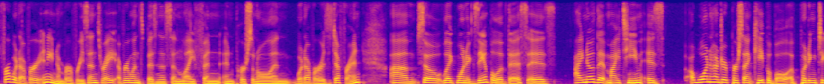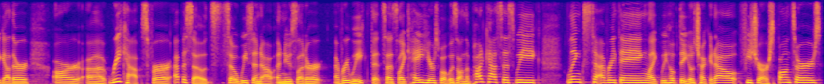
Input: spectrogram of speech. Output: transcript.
for whatever, any number of reasons, right? Everyone's business and life and, and personal and whatever is different. Um, so, like, one example of this is I know that my team is 100% capable of putting together our uh, recaps for our episodes. So we send out a newsletter every week that says like, "Hey, here's what was on the podcast this week, links to everything. Like, we hope that you'll check it out. Feature our sponsors."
